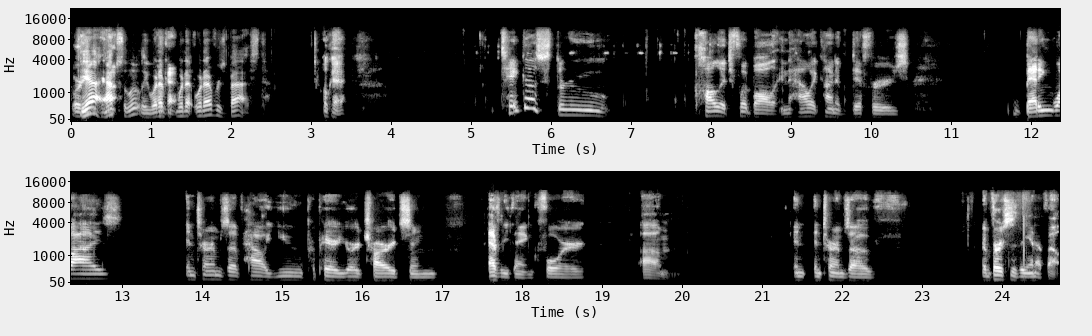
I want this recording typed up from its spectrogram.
Or yeah, absolutely. Whatever, okay. whatever's best. Okay. Take us through college football and how it kind of differs betting wise in terms of how you prepare your charts and everything for um in in terms of versus the NFL?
